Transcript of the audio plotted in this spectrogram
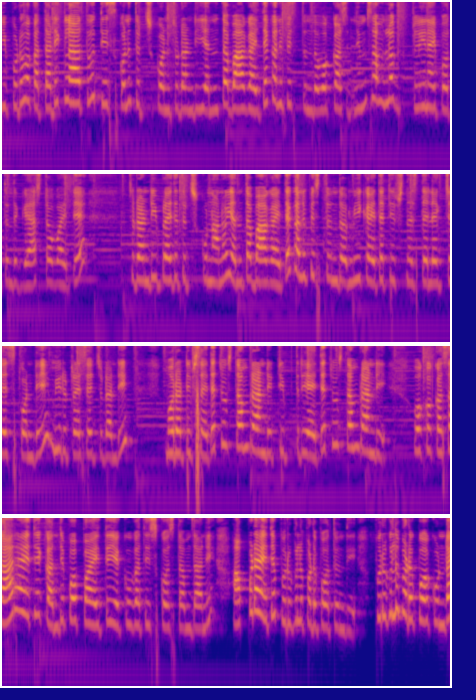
ఇప్పుడు ఒక తడి క్లాత్ తీసుకొని తుడుచుకొని చూడండి. ఎంత బాగా అయితే కనిపిస్తుందో. ఒక నిమిషంలో క్లీన్ అయిపోతుంది గ్యాస్ స్టవ్ అయితే చూడండి ఇప్పుడైతే తుడుచుకున్నాను ఎంత బాగా అయితే కనిపిస్తుందో మీకైతే టిప్స్ నచ్చితే లైక్ చేసుకోండి. మీరు ట్రై చేసి చూడండి. మరో టిప్స్ అయితే చూస్తాం రండి. టిప్ త్రీ అయితే చూస్తాం రండి. ఒక్కొక్కసారి అయితే కందిపప్పు అయితే ఎక్కువగా తీసుకొస్తాం దాన్ని. అప్పుడైతే పురుగులు పడిపోతుంది. పురుగులు పడిపోకుండా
